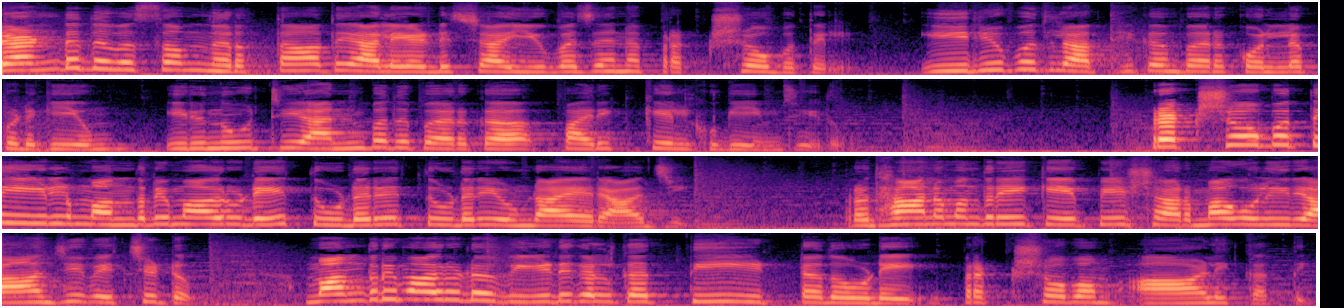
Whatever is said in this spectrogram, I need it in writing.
രണ്ട് ദിവസം നിർത്താതെ അലയടിച്ച യുവജന പ്രക്ഷോഭത്തിൽ ഇരുപതിലധികം പേർ കൊല്ലപ്പെടുകയും ഇരുന്നൂറ്റി അൻപത് പേർക്ക് പരിക്കേൽക്കുകയും ചെയ്തു. പ്രക്ഷോഭത്തിൽ മന്ത്രിമാരുടെ തുടരെ തുടരെയുണ്ടായ രാജി. പ്രധാനമന്ത്രി കെ പി ശർമ്മ ഒലി രാജിവെച്ചിട്ടും മന്ത്രിമാരുടെ വീടുകൾക്ക് തീയിട്ടതോടെ പ്രക്ഷോഭം ആളിക്കത്തി.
